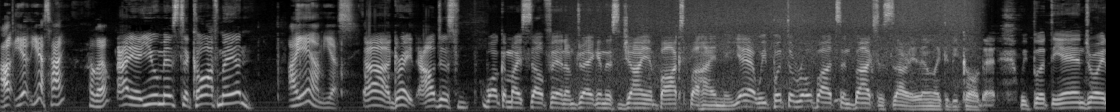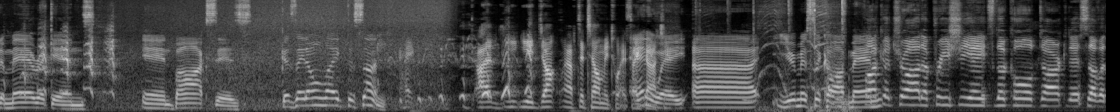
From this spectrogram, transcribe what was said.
Uh, yeah, yes, hi, hello. Hi, are you Mr. Kaufman? I am, yes. Ah, great. I'll just welcome myself in. I'm dragging this giant box behind me. Yeah, we put the robots in boxes. Sorry, they don't like to be called that. We put the Android Americans in boxes because they don't like the sun. Hey, uh, you, you don't have to tell me twice. I got you. anyway, uh, you're Mr. Kaufman. Fuckatron appreciates the cold darkness of an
